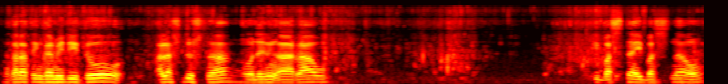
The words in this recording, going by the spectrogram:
Nakarating kami dito alas 2 na, madaling araw. Ibas na, ibas na oh.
